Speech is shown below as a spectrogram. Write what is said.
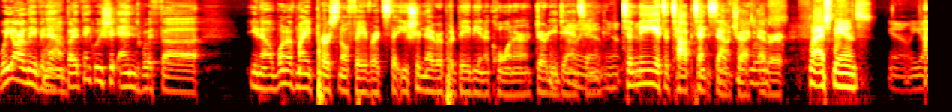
We are leaving out, but I think we should end with, uh, you know, one of my personal favorites that you should never put Baby in a Corner, Dirty Dancing. Oh, yeah. To me, it's a top 10 soundtrack Footloose, ever. Flashdance. You know, you got.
